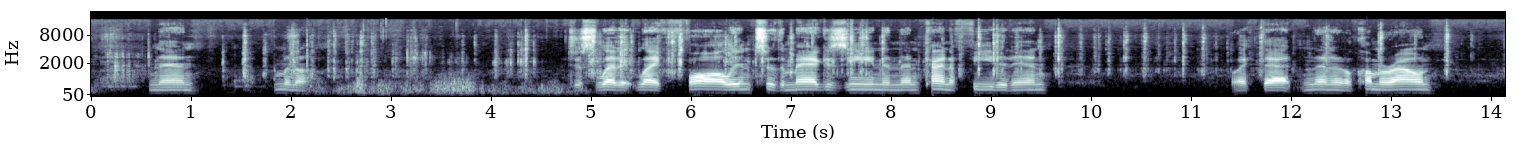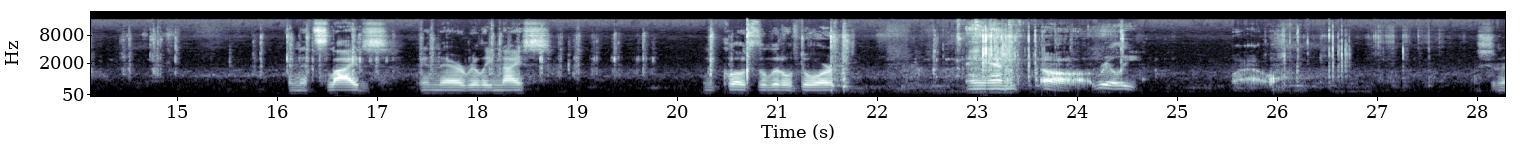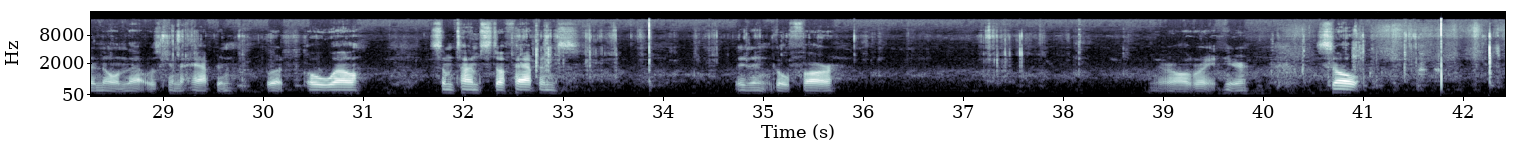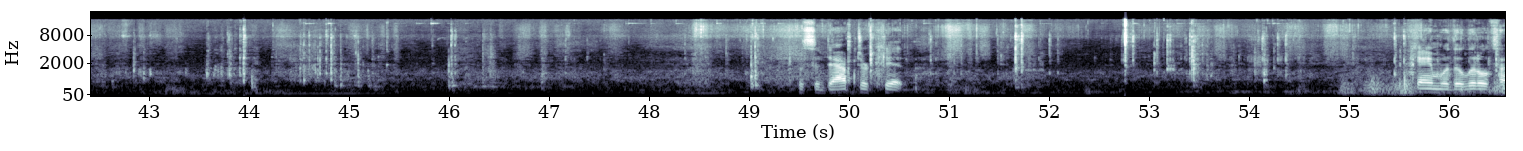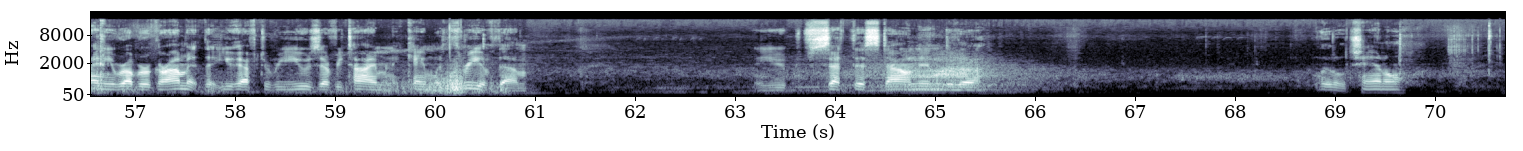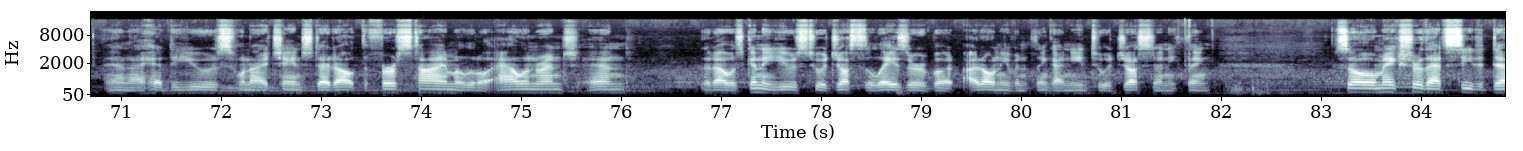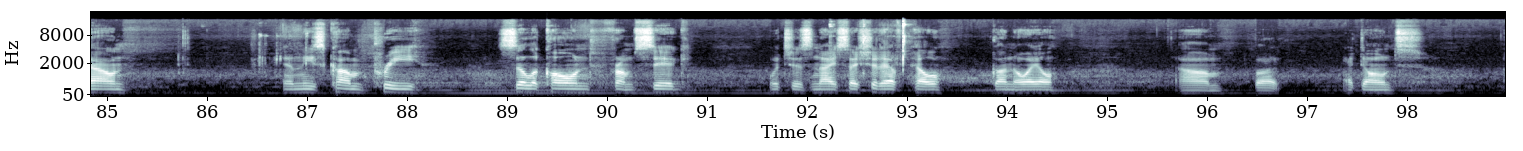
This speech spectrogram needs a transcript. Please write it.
And then I'm gonna just let it like fall into the magazine and then kind of feed it in like that. And then it'll come around and it slides in there really nice. You close the little door and oh, really Wow. I should have known that was going to happen. But, oh well. Sometimes stuff happens. They didn't go far. They're all right here. So, this adapter kit came with a little tiny rubber grommet that you have to reuse every time, and it came with three of them. Set this down into the little channel, and I had to use, when I changed that out the first time, a little Allen wrench end that I was going to use to adjust the laser, but I don't even think I need to adjust anything. So make sure that's seated down and these come pre siliconed from SIG, which is nice. I should have Pel gun oil, um, but I don't.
